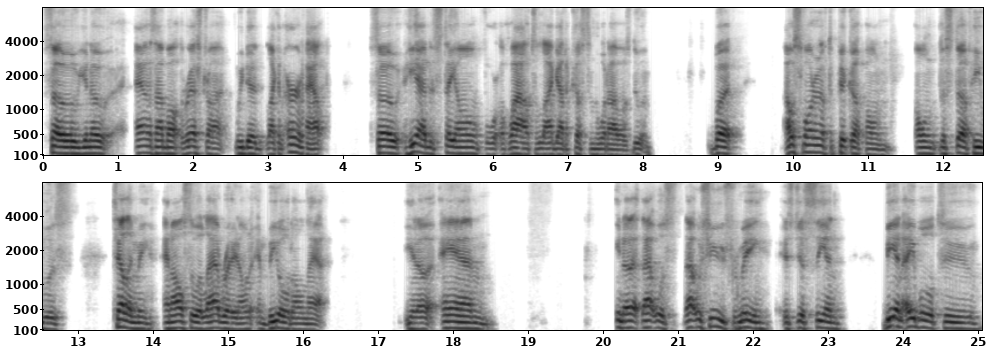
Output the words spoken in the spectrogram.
So, you know, as I bought the restaurant, we did like an earn out. So he had to stay on for a while till I got accustomed to what I was doing. But I was smart enough to pick up on on the stuff he was telling me and also elaborate on it and build on that you know and you know that, that was that was huge for me is just seeing being able to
